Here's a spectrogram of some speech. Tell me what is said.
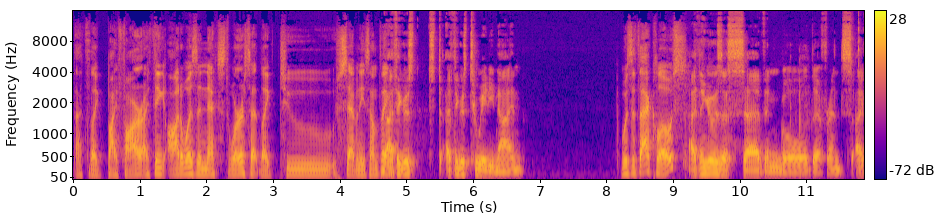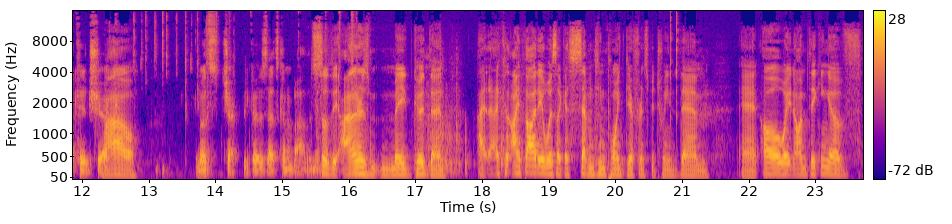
That's like by far. I think Ottawa's the next worst at like 270 something. I think it was. I think it was two eighty nine. Was it that close? I think it was a seven goal difference. I could check. Wow. Let's check because that's gonna bother me. So the Islanders made good then. I, I, I thought it was like a 17 point difference between them and. Oh, wait, no, I'm thinking of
